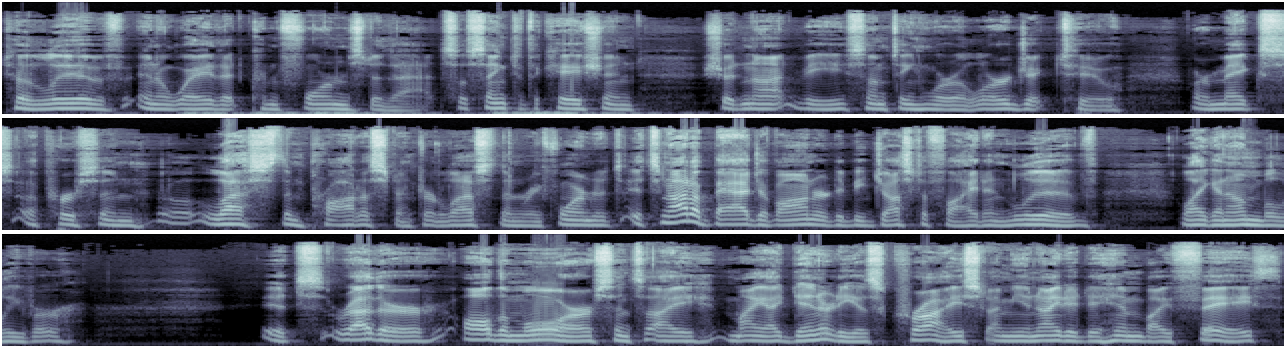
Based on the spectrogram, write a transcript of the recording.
to live in a way that conforms to that. So sanctification should not be something we're allergic to or makes a person less than Protestant or less than Reformed. It's, it's not a badge of honor to be justified and live like an unbeliever. It's rather all the more since I, my identity is Christ, I'm united to Him by faith,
